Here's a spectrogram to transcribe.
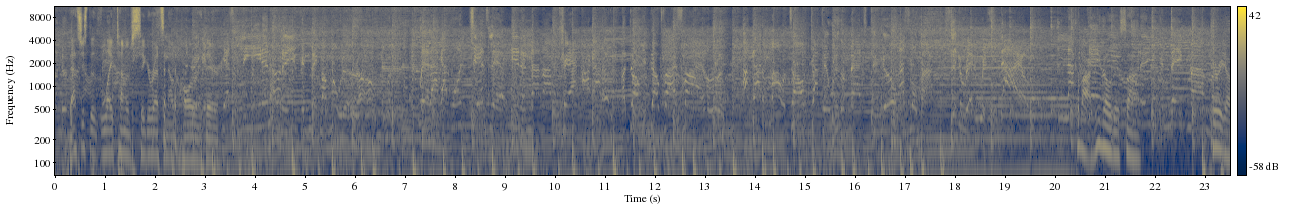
under the That's just the lifetime of cigarettes and alcohol right there. Come on, you know this song. honey, you can make my Here we go.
